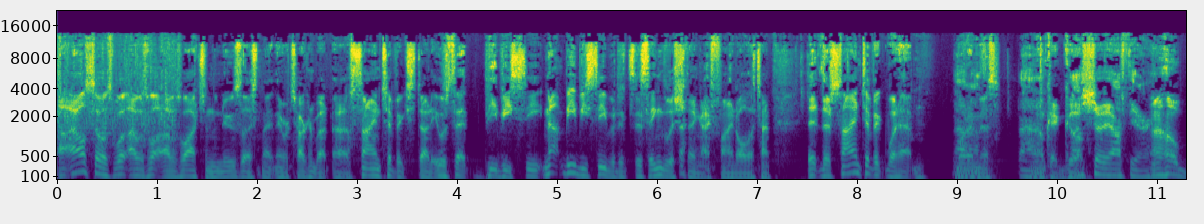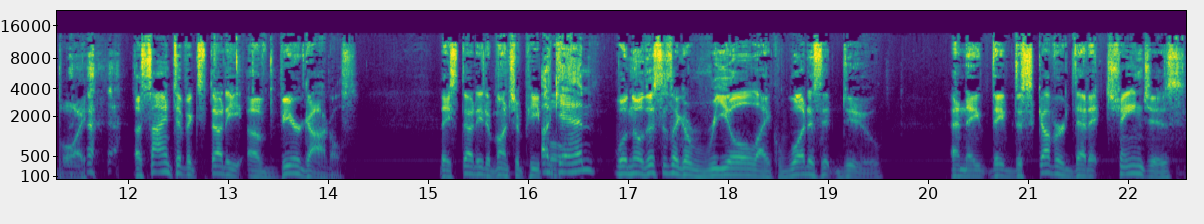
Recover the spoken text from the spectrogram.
Uh, I also was I was I was watching the news last night. and They were talking about a scientific study. It was that BBC, not BBC, but it's this English thing I find all the time. The, the scientific. What happened? What did I miss? Uh, okay, good. I'll show you off the air. Oh boy, a scientific study of beer goggles. They studied a bunch of people Again? Well, no, this is like a real like what does it do? And they they've discovered that it changes,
